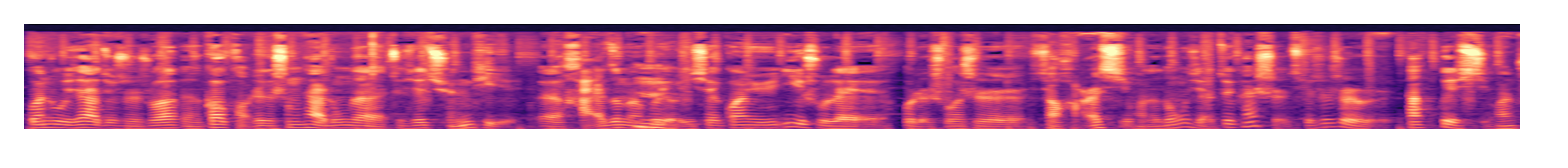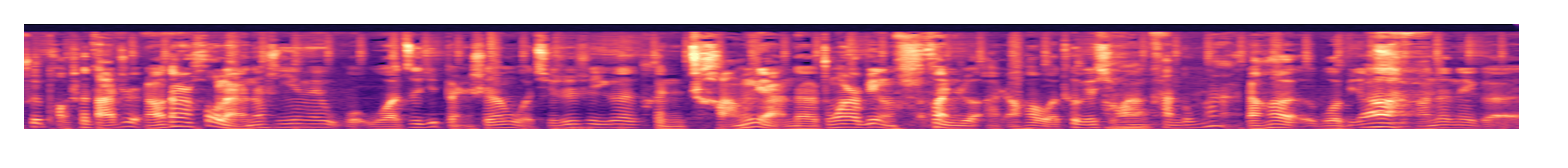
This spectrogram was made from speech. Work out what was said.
关注一下，就是说呃高考这个生态中的这些群体，呃孩子们会有一些关于艺。艺术类或者说是小孩喜欢的东西，最开始其实是他会喜欢追跑车杂志，然后但是后来呢，是因为我我自己本身我其实是一个很常年的中二病患者，然后我特别喜欢看动漫，然后我比较喜欢的那个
